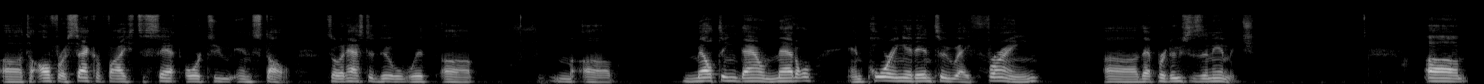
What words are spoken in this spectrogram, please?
uh, to offer a sacrifice, to set, or to install. So it has to do with uh, uh, melting down metal and pouring it into a frame uh, that produces an image. Um,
